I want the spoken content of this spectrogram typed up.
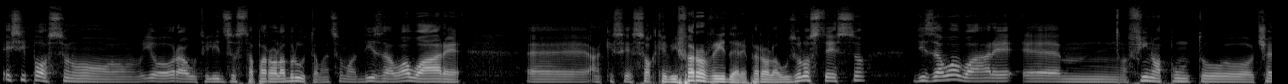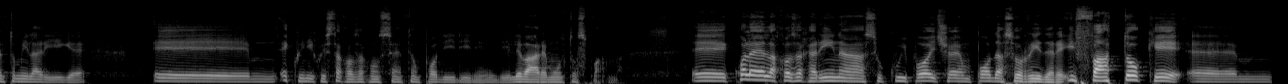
e si possono, io ora utilizzo questa parola brutta, ma insomma disawaware, eh, anche se so che vi farò ridere, però la uso lo stesso, disawaware ehm, fino appunto 100.000 righe. E, e, quindi questa cosa consente un po' di, di, di levare molto spam. E qual è la cosa carina su cui poi c'è un po' da sorridere? Il fatto che ehm,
